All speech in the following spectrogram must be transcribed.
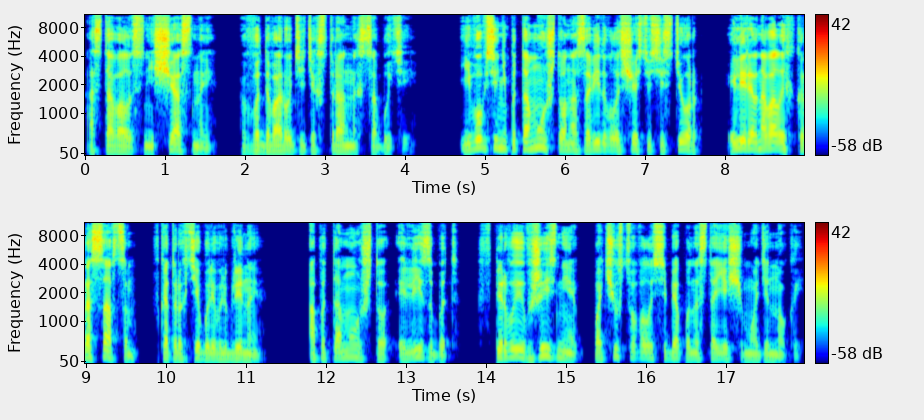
оставалась несчастной в водовороте этих странных событий. И вовсе не потому, что она завидовала счастью сестер или ревновала их красавцам, в которых те были влюблены, а потому, что Элизабет впервые в жизни почувствовала себя по-настоящему одинокой.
